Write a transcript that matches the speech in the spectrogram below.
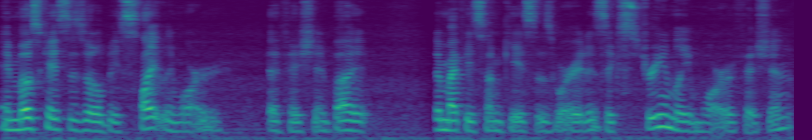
in most cases, it'll be slightly more efficient, but there might be some cases where it is extremely more efficient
